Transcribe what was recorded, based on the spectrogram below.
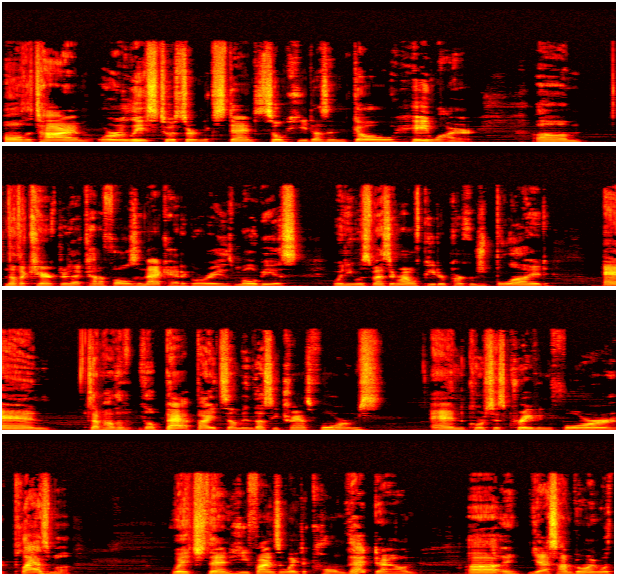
all the time or at least to a certain extent so he doesn't go haywire. Um Another character that kind of falls in that category is Morbius. When he was messing around with Peter Parker's blood, and somehow the, the bat bites him, and thus he transforms, and of course his craving for plasma, which then he finds a way to calm that down. Uh, and yes, I'm going with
